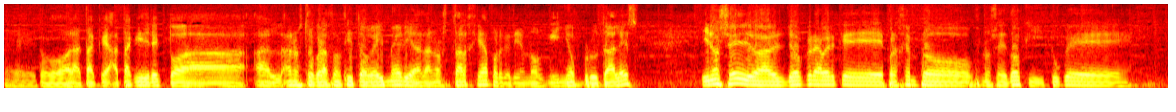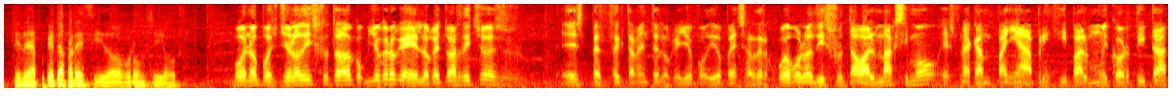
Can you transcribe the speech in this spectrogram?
Eh, todo al ataque, ataque directo a, al- a nuestro corazoncito gamer y a la nostalgia, porque tiene unos guiños brutales. Y no sé, yo, yo creo a ver que, por ejemplo, no sé, Doki, ¿tú qué, qué, te, qué te ha parecido Ground Zeroes? Bueno, pues yo lo he disfrutado. Yo creo que lo que tú has dicho es, es perfectamente lo que yo he podido pensar del juego. Lo he disfrutado al máximo. Es una campaña principal muy cortita.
